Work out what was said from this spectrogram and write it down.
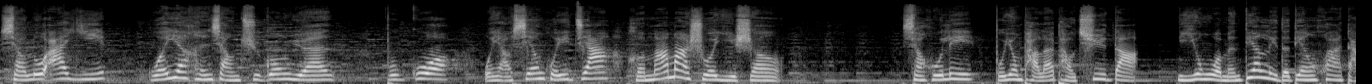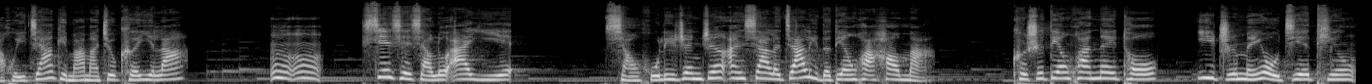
小鹿阿姨，我也很想去公园，不过我要先回家和妈妈说一声。小狐狸不用跑来跑去的。你用我们店里的电话打回家给妈妈就可以啦。嗯嗯，谢谢小鹿阿姨。小狐狸认真按下了家里的电话号码，可是电话那头一直没有接听。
